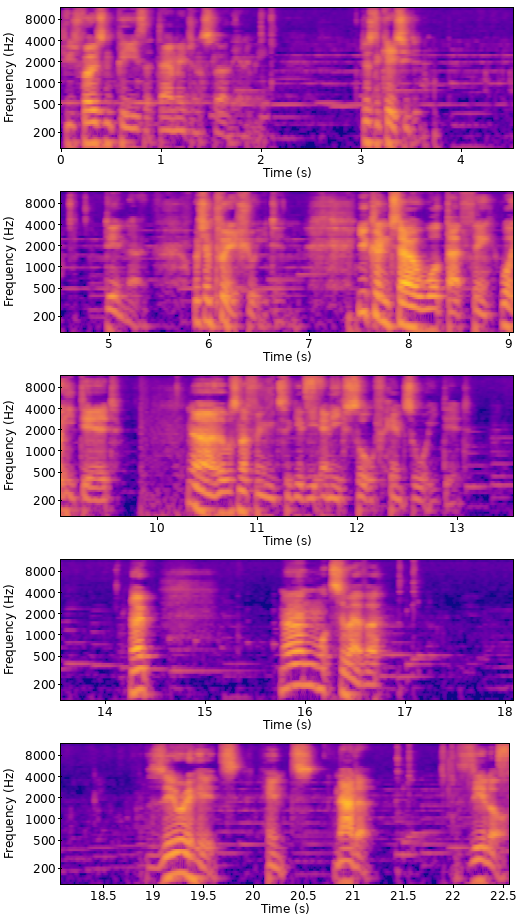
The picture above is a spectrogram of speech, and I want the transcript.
Shoots frozen peas that damage and slow the enemy. Just in case you did, didn't know which I'm pretty sure you didn't. You couldn't tell what that thing, what he did. No, there was nothing to give you any sort of hints of what he did. Nope. None whatsoever. Zero hits. Hints. Nada. Zero.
